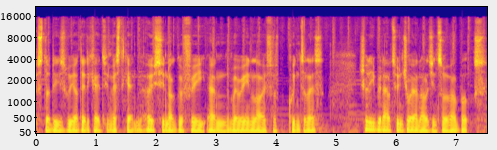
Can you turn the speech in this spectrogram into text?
Studies, we are dedicated to investigating the oceanography and marine life of Quintueles. Surely you've been able to enjoy our knowledge in some of our books.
